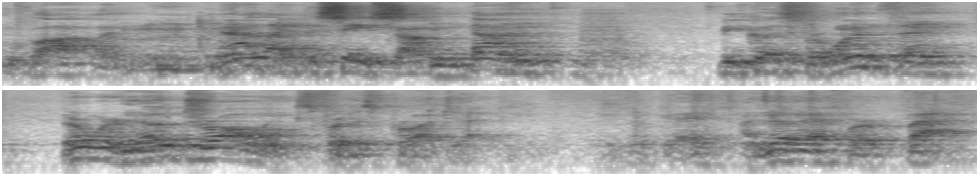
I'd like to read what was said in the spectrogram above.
McLaughlin. And I'd like to see something done, because for one thing, there were no drawings for this project, okay? I know that for a fact.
